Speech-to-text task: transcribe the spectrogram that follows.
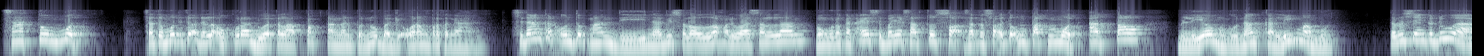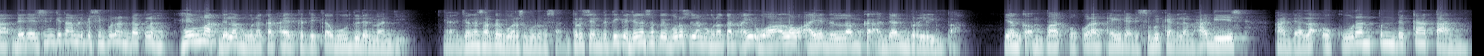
Satu mut. Satu mut itu adalah ukuran dua telapak tangan penuh bagi orang pertengahan. Sedangkan untuk mandi, Nabi Shallallahu Alaihi Wasallam menggunakan air sebanyak satu sok. Satu sok itu empat mut atau beliau menggunakan lima mut. Terus yang kedua, dari sini kita ambil kesimpulan hendaklah hemat dalam menggunakan air ketika wudhu dan mandi. Ya, jangan sampai boros-borosan. Terus yang ketiga, jangan sampai boros dalam menggunakan air walau air dalam keadaan berlimpah. Yang keempat, ukuran air yang disebutkan dalam hadis adalah ukuran pendekatan.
